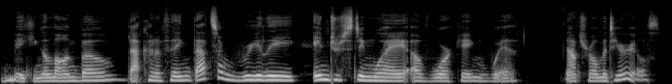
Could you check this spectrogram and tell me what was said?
making a longbow, that kind of thing. That's a really interesting way of working with natural materials.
